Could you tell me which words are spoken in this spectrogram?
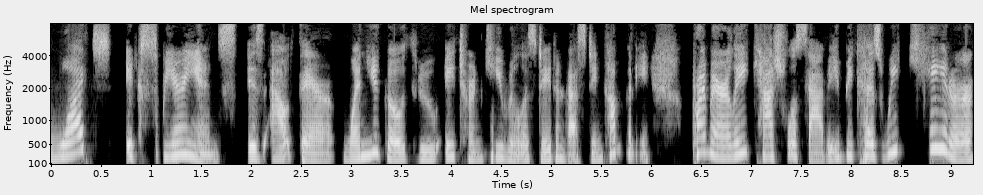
what experience is out there when you go through a turnkey real estate investing company? Primarily cash flow savvy because we cater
